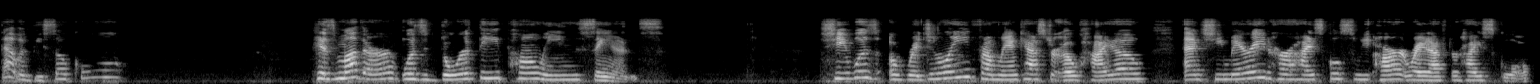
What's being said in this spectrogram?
That would be so cool. His mother was Dorothy Pauline Sands. She was originally from Lancaster, Ohio, and she married her high school sweetheart right after high school.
